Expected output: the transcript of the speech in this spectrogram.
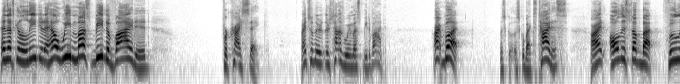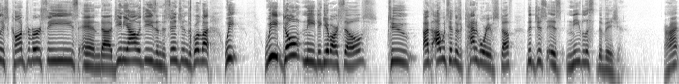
and that's going to lead you to hell. We must be divided for Christ's sake. Right? So there, there's times where we must be divided. All right, but let's go, let's go back to Titus. All right, all this stuff about foolish controversies and uh, genealogies and dissensions and quotes about we we don't need to give ourselves to I, I would say there's a category of stuff that just is needless division all right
